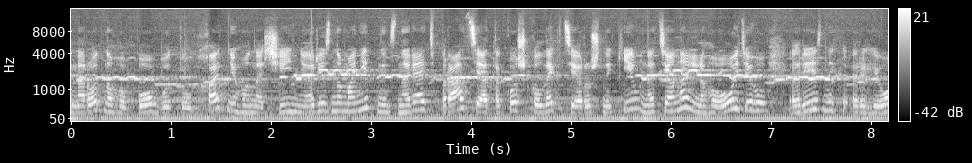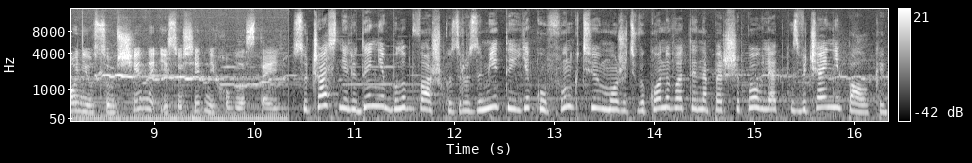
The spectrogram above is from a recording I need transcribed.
народного побуту, хатнього начиння, різноманітних знарядь праці, а також колекція рушників, національного одягу різних регіонів Сумщини і сусідніх областей. Сучасній людині було б важко зрозуміти, яку функцію можуть виконувати на перший погляд звичайні палки,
